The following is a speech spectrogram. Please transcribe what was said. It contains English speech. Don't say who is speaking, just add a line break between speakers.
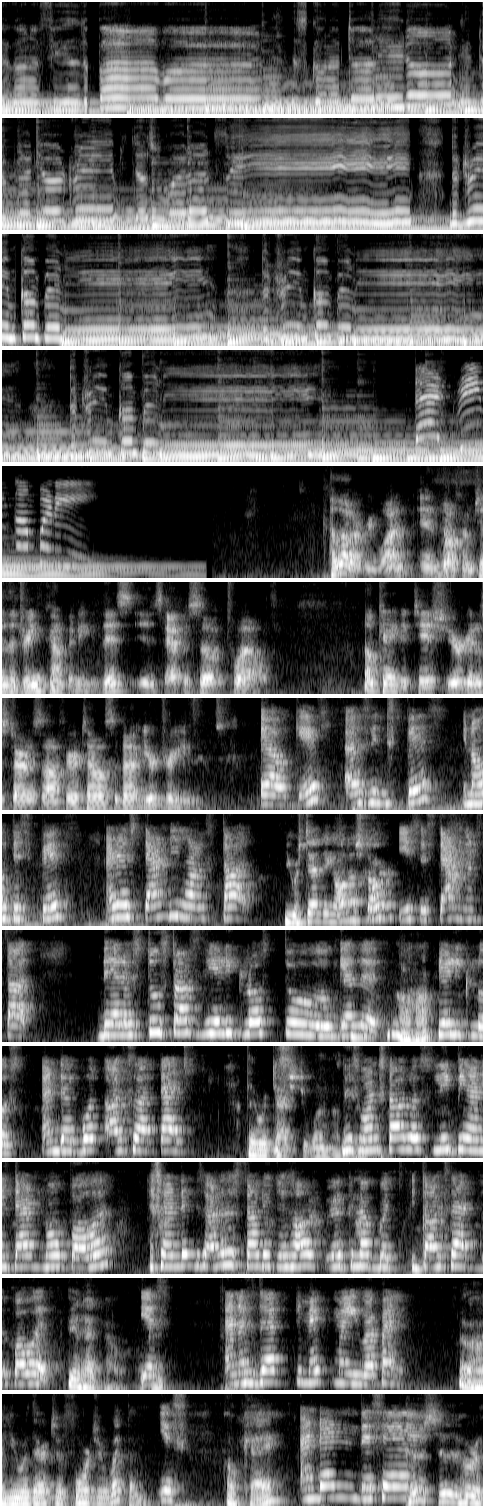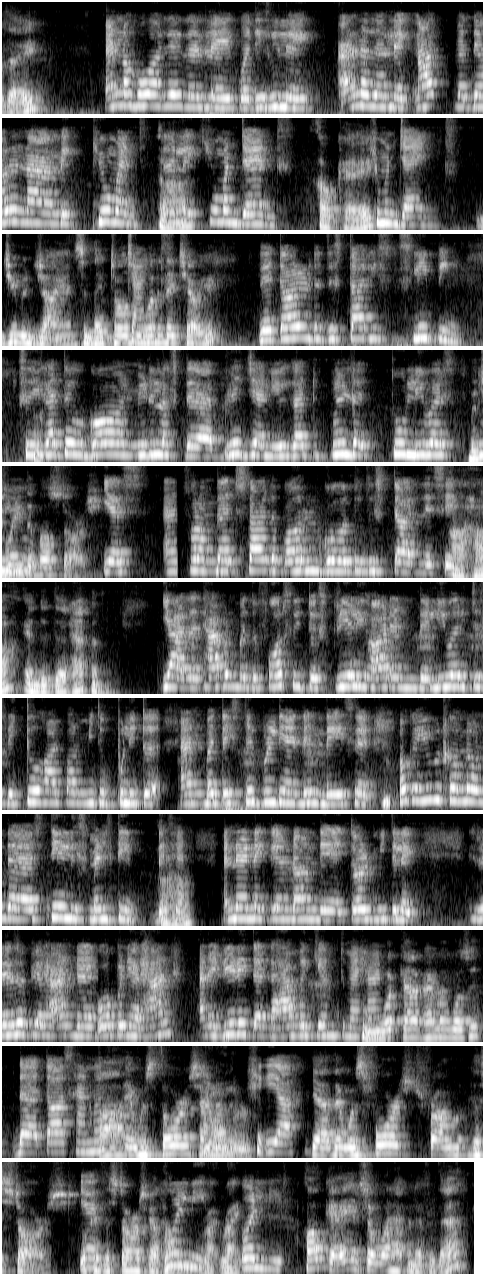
You're gonna feel the power. It's gonna turn it on. Interpret your dreams. Just wait and see. The Dream Company. The Dream Company. The Dream Company.
The Dream Company.
Hello, everyone, and welcome to the Dream Company. This is episode 12. Okay, Nithish, you're going to start us off here. Tell us about your dream.
Yeah, okay. I was in space, in outer space, and I was standing on a star.
You were standing on a star?
Yes, I was standing on a star. There was two stars really close together,
Uh huh.
really close, and they're both also attached.
They were attached to one another.
This one star was sleeping and it had no power. So and then this another star it was all waking up, but it also had the power.
It had power. okay.
Yes, and I was there to make my weapon.
Uh, you were there to forge your weapon.
Yes,
Okay.
and then they say.
Who's who? Who are they?
I don't know who are they. They're like what is it like? I don't know. They're like not, but they were not like humans. They're
Uh-huh.
like human giants.
Okay.
Human giants.
Human giants. And they told you. What did they tell you?
They told the star is sleeping, so you got to go in middle of the bridge and you got to pull the two levers
Between the both stars.
Yes, and from that star the power will go to the star. They say.
Uh huh. And did that happen?
Yeah, that happened, but the force it was really hard, and the lever it was like too hard for me to pull it. And but they still pulled it, and then they said, "Okay, you could come down. The steel is melted." They
Uh-huh.
said, and then I came down, they told me to like raise up your hand and open your hand, and I did it, and the hammer came to my hand.
What kind of hammer was it?
The Thor's hammer.
Uh, it was Thor's hammer.
Yeah.
Yeah, that was forged from the stars. Okay,
Yes.
the stars got hot.
Only.
Right, right.
Only.
Okay, and so what happened after that?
